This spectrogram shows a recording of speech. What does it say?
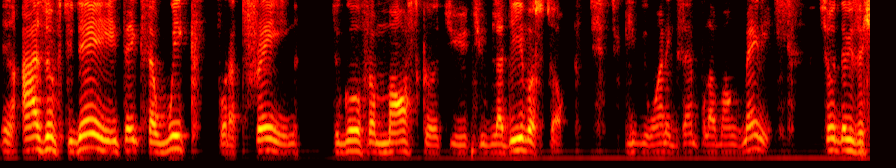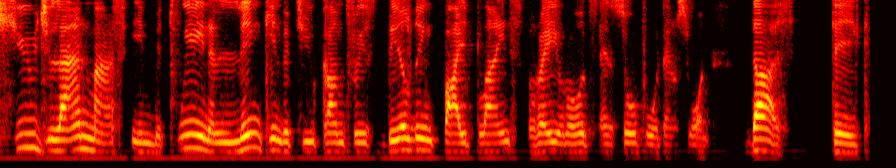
You know, as of today, it takes a week for a train to go from Moscow to, to Vladivostok, just to give you one example among many. So there is a huge landmass in between and linking the two countries, building pipelines, railroads, and so forth and so on, does take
